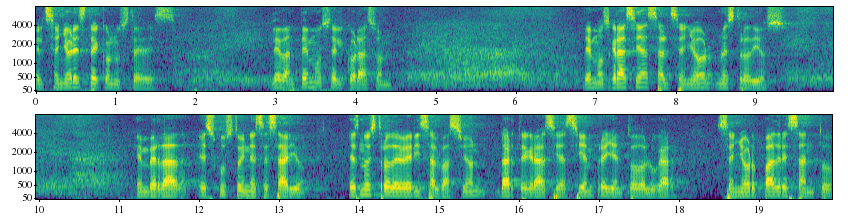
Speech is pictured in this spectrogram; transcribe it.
El Señor esté con ustedes. Levantemos el corazón. Demos gracias al Señor nuestro Dios. En verdad, es justo y necesario, es nuestro deber y salvación darte gracias siempre y en todo lugar, Señor Padre Santo,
